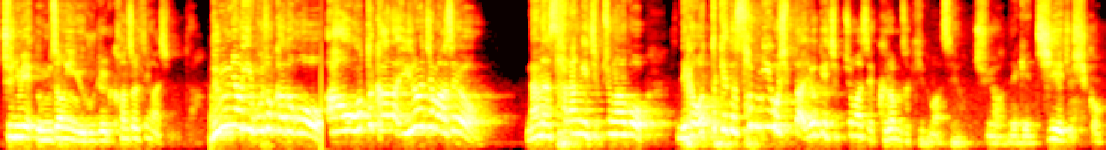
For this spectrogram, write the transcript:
주님의 음성이 우리를 컨설팅 하십니다. 능력이 부족하다고, 아, 어떡하나, 이러지 마세요. 나는 사랑에 집중하고, 내가 어떻게든 섬기고 싶다. 여기에 집중하세요. 그러면서 기도하세요. 주여, 내게 지혜 주시고,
